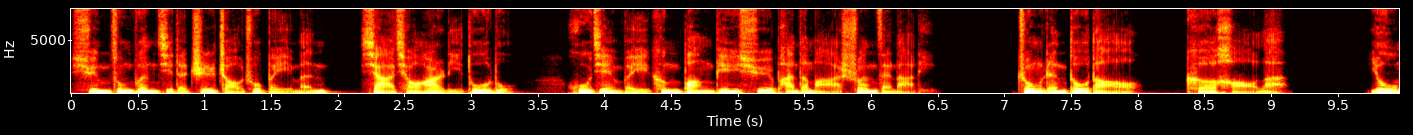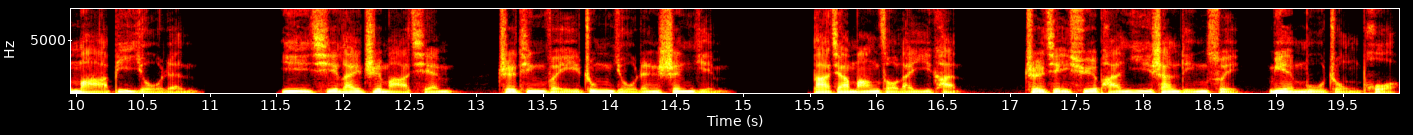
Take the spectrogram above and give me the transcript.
寻踪问迹的，只找出北门下桥二里多路，忽见苇坑傍边薛蟠的马拴在那里。众人都道：“可好了，有马必有人。”一齐来至马前，只听尾中有人呻吟。大家忙走来一看，只见薛蟠衣衫零碎，面目肿破，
